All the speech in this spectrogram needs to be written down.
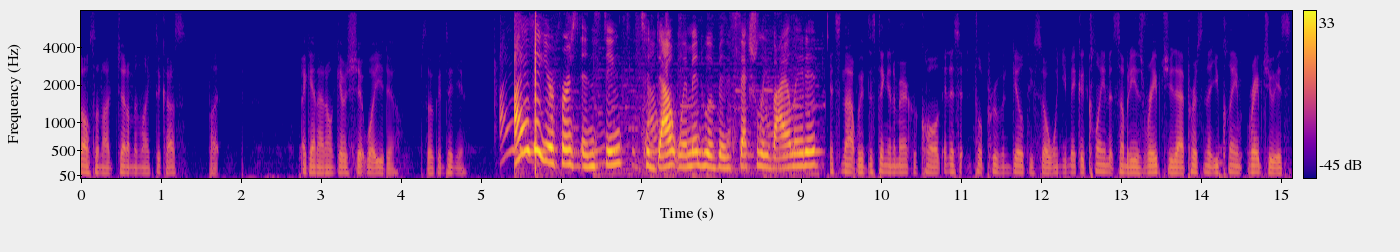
It's also not gentlemen like to cuss. But again, I don't give a shit what you do. So continue. Why is it your first instinct to doubt women who have been sexually violated? It's not. We have this thing in America called innocent until proven guilty. So when you make a claim that somebody has raped you, that person that you claim raped you is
